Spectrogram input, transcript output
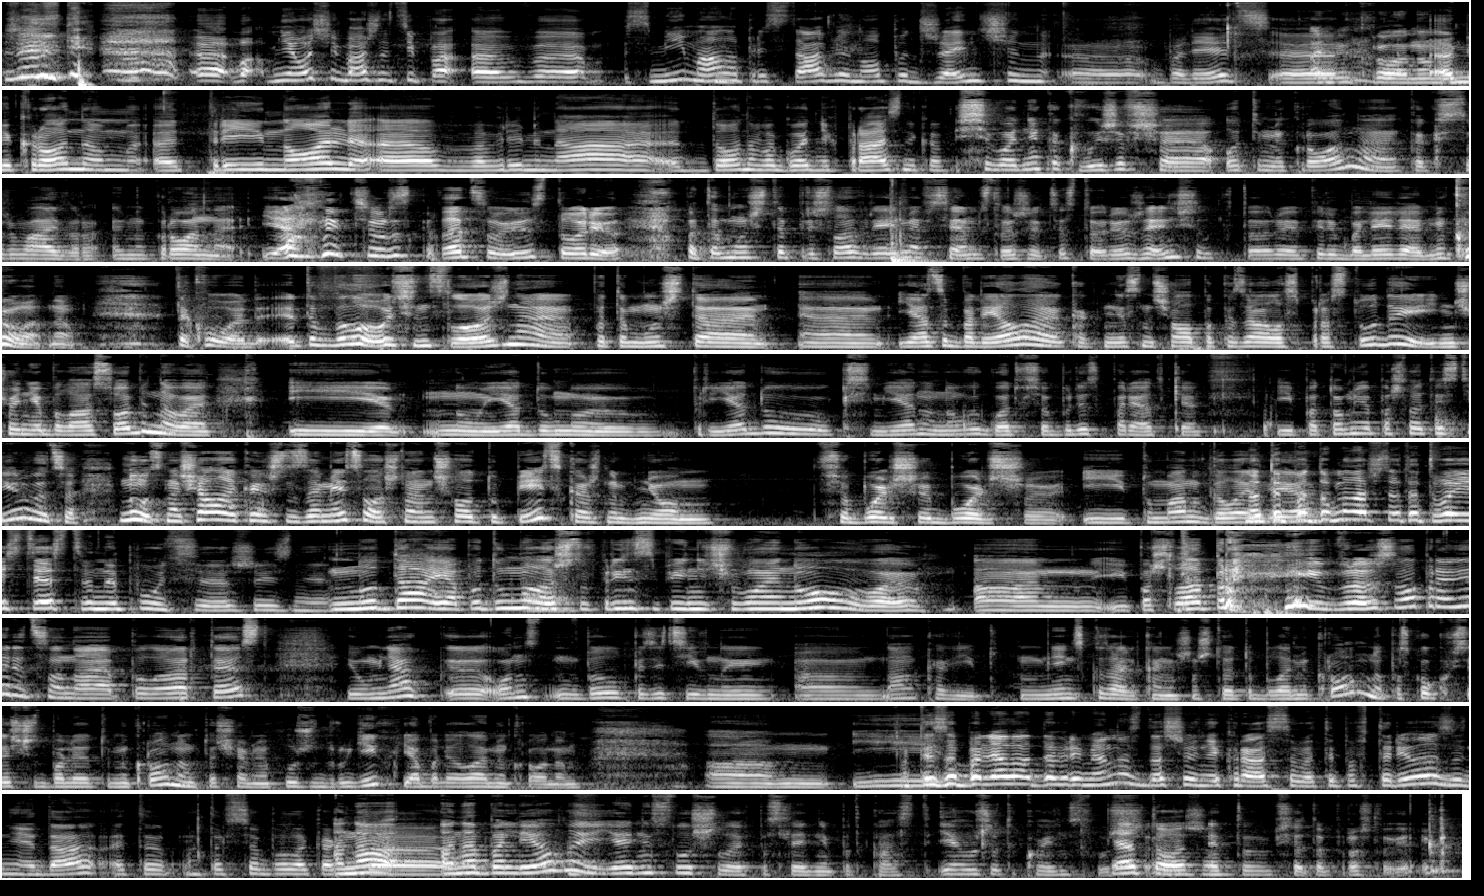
Женский. Мне очень важно, типа, в СМИ мало представлен опыт женщин э, болеть э, Омикроном. омикроном э, 3.0 э, во времена до новогодних праздников. Сегодня, как выжившая от омикрона, как survivor омикрона, я хочу рассказать свою историю, потому что пришло время всем слышать историю женщин, которые переболели омикроном. Так вот, это было очень сложно, потому что э, я заболела, как мне сначала показалось, простудой, и ничего не было особенного, и, ну, я думаю, приеду к семье на Новый год, все будет в порядке. И потом я пошла тестироваться. Ну, сначала я, конечно, заметила, что я начала тупеть с каждым днем, все больше и больше, и туман в голове. Но ты подумала, что это твой естественный путь э, жизни. Ну да, я подумала, а. что в принципе ничего и нового, а, и пошла и прошла провериться на ПЛР-тест, и у меня э, он был позитивный а, на ковид. Мне не сказали, конечно, что это был омикрон, но поскольку все сейчас болеют омикроном, то чем я хуже других, я болела омикроном. И... А ты заболела одновременно с Дашей Некрасовой? Ты повторила за ней, да? Это, это все было как-то... Она, она болела, и я не слушала их последний подкаст. Я уже такое не слушаю. Я тоже. Это вообще-то прошлый век.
